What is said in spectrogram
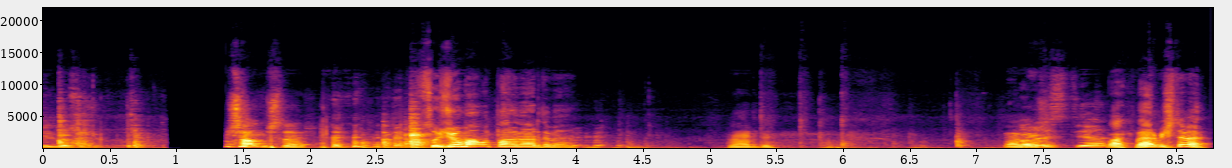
Dildo sucuk. Çalmışlar? Sucuğu Mahmut bana verdi mi? Verdi. Vermiş. Bak vermiş değil mi?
